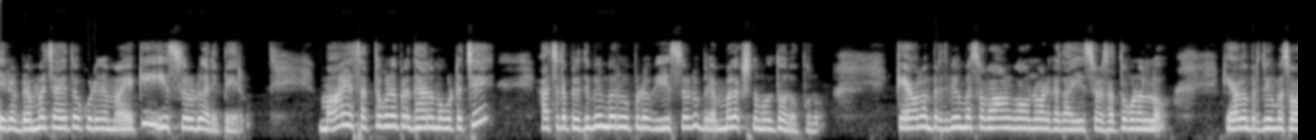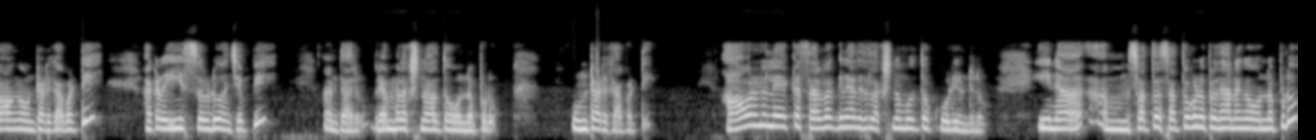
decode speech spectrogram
ఇక్కడ బ్రహ్మఛాయతో కూడిన మాయకి ఈశ్వరుడు అని పేరు. మాయ సత్వగుణ ప్రధానం ఒకటొచ్చే అచ్చట ప్రతిబింబ రూపుడు ఈశ్వరుడు బ్రహ్మలక్షణములతో నొప్పును కేవలం ప్రతిబింబ స్వభావంగా ఉన్నాడు కదా ఈశ్వరుడు సత్వగుణంలో. కేవలం ప్రతిబింబ స్వభావంగా ఉంటాడు కాబట్టి అక్కడ ఈశ్వరుడు అని చెప్పి అంటారు. బ్రహ్మ లక్షణాలతో ఉన్నప్పుడు ఉంటాడు కాబట్టి. ఆవరణ లేక సర్వజ్ఞాది లక్షణములతో కూడి ఉండును. ఈయన సత్వ సత్వగుణ ప్రధానంగా ఉన్నప్పుడు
